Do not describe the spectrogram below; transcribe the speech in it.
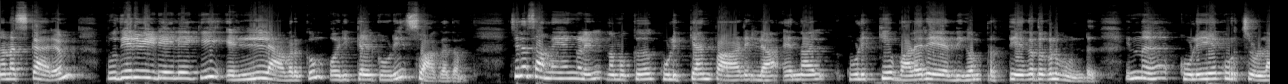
നമസ്കാരം. പുതിയൊരു വീഡിയോയിലേക്ക് എല്ലാവർക്കും ഒരിക്കൽ കൂടി സ്വാഗതം. ചില സമയങ്ങളിൽ നമുക്ക് കുളിക്കാൻ പാടില്ല എന്നാൽ കുളിക്ക് വളരെയധികം പ്രത്യേകതകളുമുണ്ട്. ഇന്ന് കുളിയെക്കുറിച്ചുള്ള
